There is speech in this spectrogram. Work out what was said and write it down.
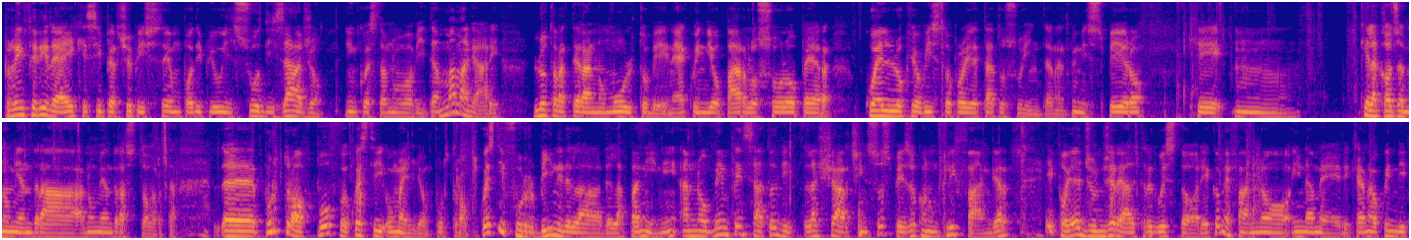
preferirei che si percepisse un po' di più il suo disagio in questa nuova vita, ma magari lo tratteranno molto bene, eh, quindi io parlo solo per quello che ho visto proiettato su internet, quindi spero che... Mm, che la cosa non mi andrà, non mi andrà storta. Eh, purtroppo, questi, o meglio, purtroppo, questi furbini della, della, Panini hanno ben pensato di lasciarci in sospeso con un cliffhanger e poi aggiungere altre due storie, come fanno in America, no? Quindi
